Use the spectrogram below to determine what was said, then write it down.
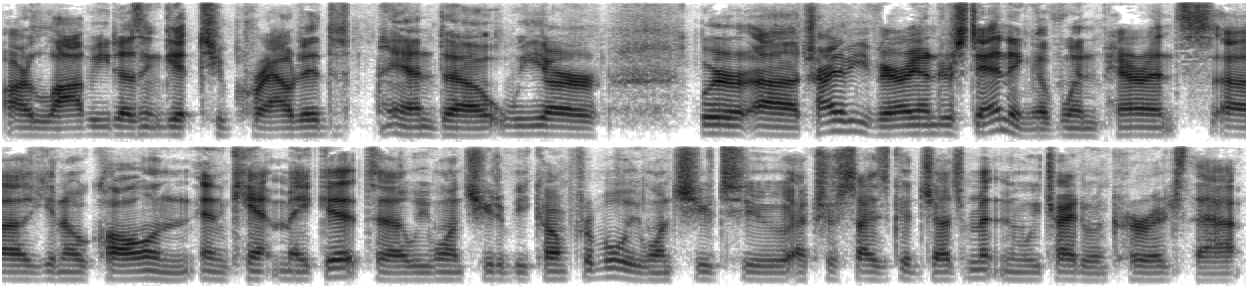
our lobby doesn't get too crowded, and uh, we are we're uh, trying to be very understanding of when parents, uh, you know, call and, and can't make it. Uh, we want you to be comfortable. We want you to exercise good judgment, and we try to encourage that.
